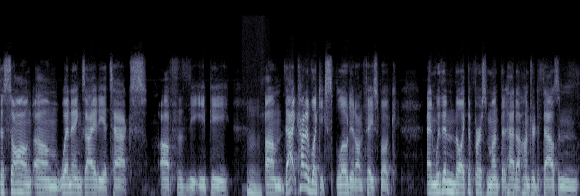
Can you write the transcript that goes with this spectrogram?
the song um, "When Anxiety Attacks" off of the EP. Um, that kind of like exploded on Facebook, and within the like the first month, it had a hundred thousand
